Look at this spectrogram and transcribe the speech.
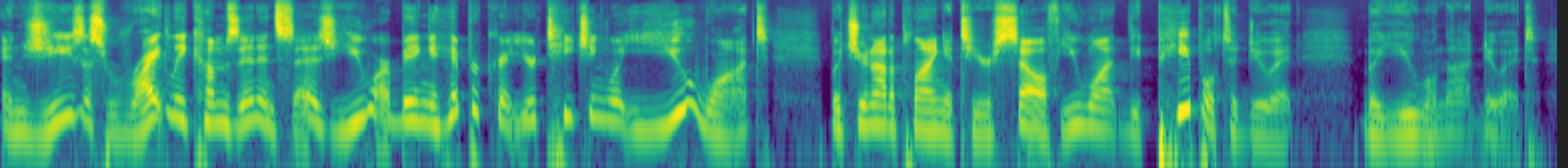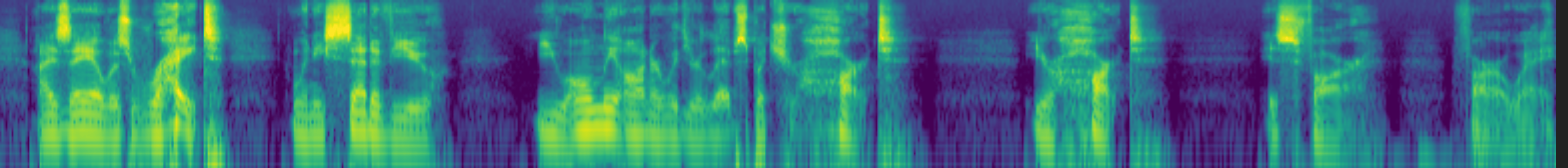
And Jesus rightly comes in and says, You are being a hypocrite. You're teaching what you want, but you're not applying it to yourself. You want the people to do it, but you will not do it. Isaiah was right when he said of you, You only honor with your lips, but your heart, your heart is far far away.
